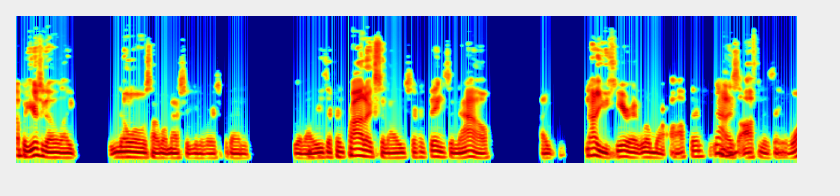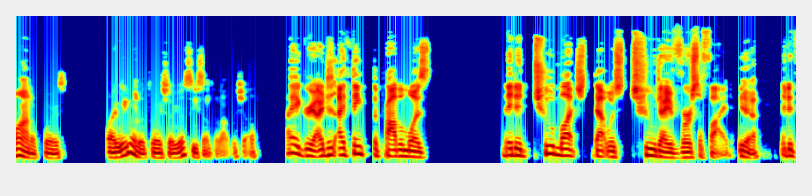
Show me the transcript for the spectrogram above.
a couple years ago, like no one was talking about Master Universe, but then you have all these different products and all these different things, and now, like now you hear it a little more often. Not Mhm. as often as they want, of course. Like when you go to a toy show, you'll see something on the shelf. I agree. I just I think the problem was they did too much that was too diversified. Yeah. They did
